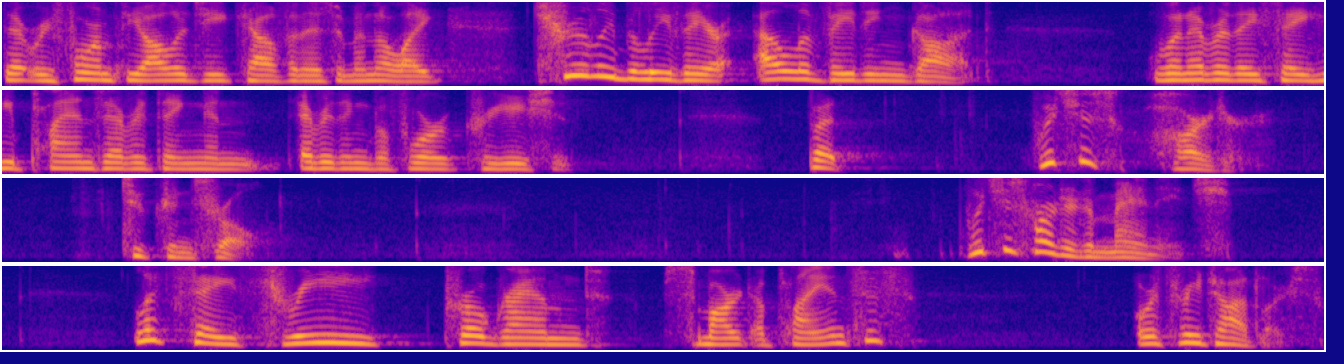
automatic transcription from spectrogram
that Reformed theology, Calvinism, and the like truly believe they are elevating God whenever they say He plans everything and everything before creation. But which is harder to control? Which is harder to manage? let's say, three programmed smart appliances or three toddlers?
